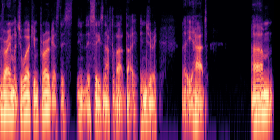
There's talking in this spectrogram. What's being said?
very much a work in progress this in this season after that that injury that he had. Um,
